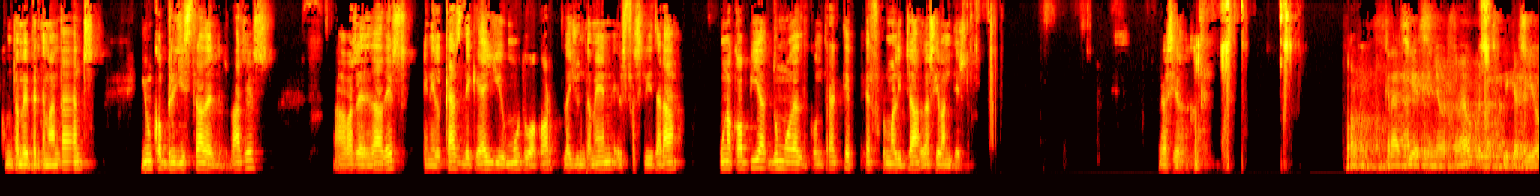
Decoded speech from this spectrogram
com també per demandants i un cop registrades les bases a la base de dades, en el cas de que hi hagi un mutu acord, l'Ajuntament els facilitarà una còpia d'un model de contracte per formalitzar la seva entesa. Gràcies, Molt bé. Gràcies, senyor Tomeu, per l'explicació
